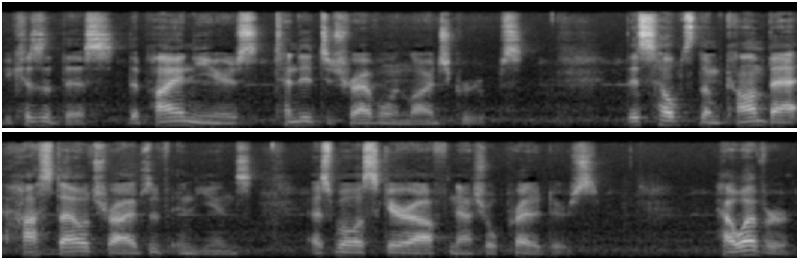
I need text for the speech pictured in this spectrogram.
Because of this, the pioneers tended to travel in large groups. This helped them combat hostile tribes of Indians as well as scare off natural predators. However,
